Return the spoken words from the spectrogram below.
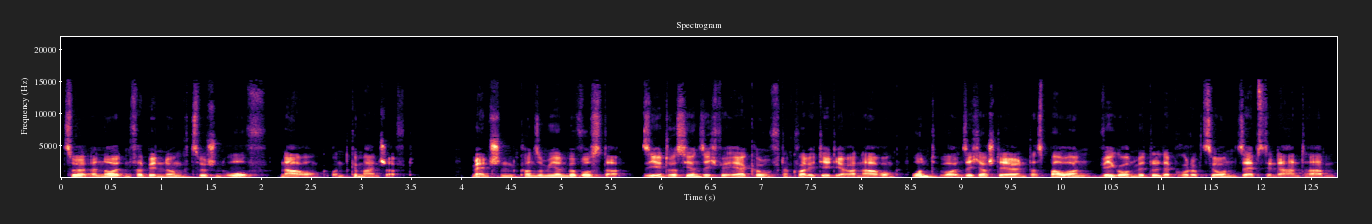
zur erneuten Verbindung zwischen Hof, Nahrung und Gemeinschaft. Menschen konsumieren bewusster. Sie interessieren sich für Herkunft und Qualität ihrer Nahrung und wollen sicherstellen, dass Bauern Wege und Mittel der Produktion selbst in der Hand haben.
